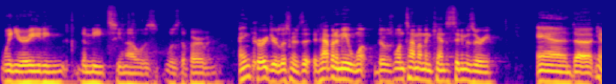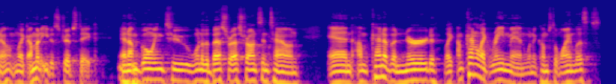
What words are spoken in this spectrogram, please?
when you're eating the meats. You know, was was the bourbon. I encourage your listeners. It happened to me. One, there was one time I'm in Kansas City, Missouri, and uh, you know, I'm like, I'm gonna eat a strip steak, and I'm going to one of the best restaurants in town, and I'm kind of a nerd. Like, I'm kind of like Rain Man when it comes to wine lists.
